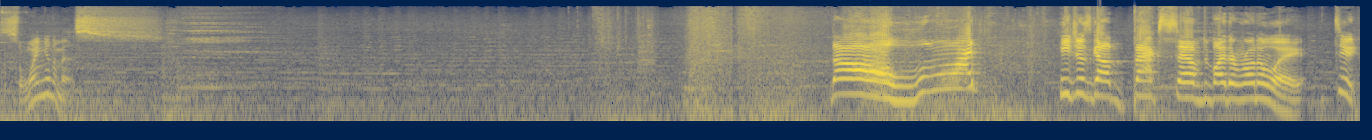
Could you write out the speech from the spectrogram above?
Swing and a miss. Oh, what? He just got backstabbed by the runaway. Dude.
